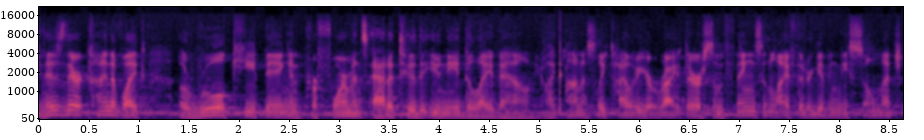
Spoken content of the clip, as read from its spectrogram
And is there kind of like a rule keeping and performance attitude that you need to lay down? You're like, honestly, Tyler, you're right. There are some things in life that are giving me so much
